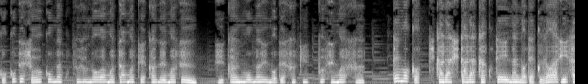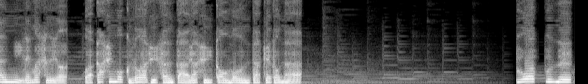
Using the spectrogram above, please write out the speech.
ここで証拠なくするのはまた負けかねません。時間もないのでスキップします。でもこっちからしたら確定なので黒アジさんに入れますよ。私も黒アジさんが怪しいと思うんだけどな。ドアップね、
